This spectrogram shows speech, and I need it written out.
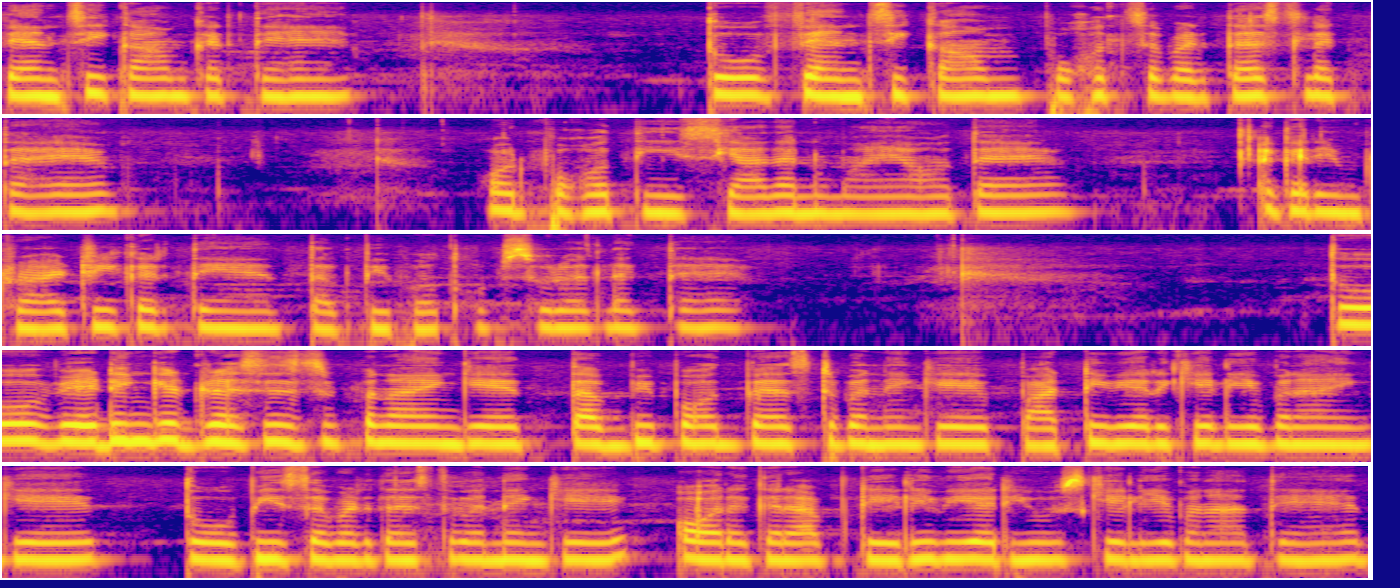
फैंसी काम करते हैं तो फैंसी काम बहुत ज़बरदस्त लगता है और बहुत ही ज़्यादा नुमाया होता है। अगर एम्ब्रॉयड्री करते हैं, तब भी बहुत खूबसूरत लगता है। तो वेडिंग के ड्रेसेस बनाएँगे, तब भी बहुत बेस्ट बनेंगे। पार्टी वेयर के लिए बनाएँगे तो भी ज़बरदस्त बनेंगे। और अगर आप डेली वेयर यूज़ के लिए बनाते हैं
